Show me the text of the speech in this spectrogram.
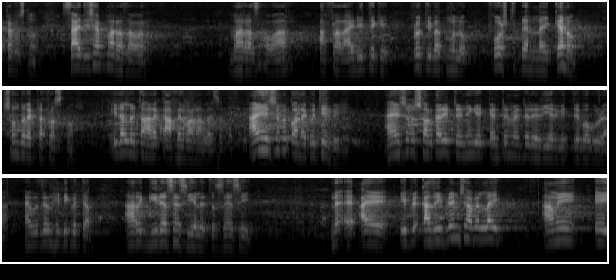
একটা প্রশ্ন। সাইদি সাহেব মারা যাওয়ার মারা যাওয়ার আপনার আইডি থেকে প্রতিবাদমূলক পোস্ট দেন নাই কেন? সুন্দর একটা প্রশ্ন। এটা লই তো আরে কাফের বানালেছে আমি এই সময় কনে কই তীরবিনি আমি এই সময় সরকারি ট্রেনিং এ ক্যান্টনমেন্টের এরিয়ার ভিতরে বগুড়া। আমি বুঝলাম হিডি করতাম আর গিরা সেঁসি, এলে তো সেঁসি। কাজী ইব্রাহিম সাহেবের লাই আমি এই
